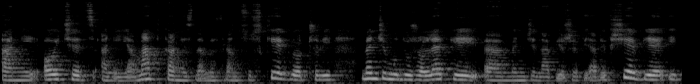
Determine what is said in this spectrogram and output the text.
ani ojciec, ani ja matka nie znamy francuskiego, czyli będzie mu dużo lepiej, e, będzie nabierze wiary w siebie i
